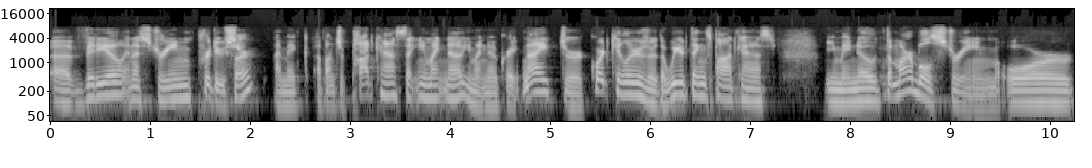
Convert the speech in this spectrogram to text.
uh video and a stream producer. I make a bunch of podcasts that you might know. You might know Great Night or Cord Killers or the Weird Things podcast. You may know the Marbles stream, or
